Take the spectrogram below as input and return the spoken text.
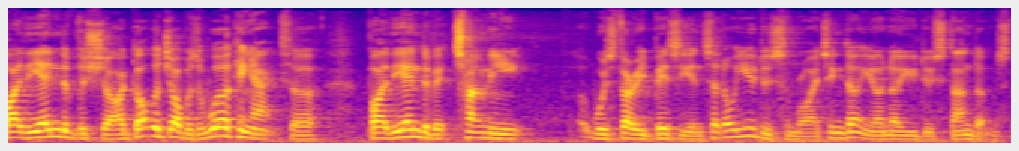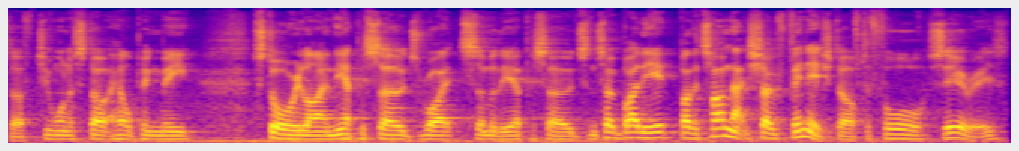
by the end of the show, I got the job as a working actor. By the end of it, Tony was very busy and said, "Oh, you do some writing, don't you? I know you do stand-up and stuff. Do you want to start helping me storyline the episodes, write some of the episodes?" And so by the by the time that show finished after four series,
